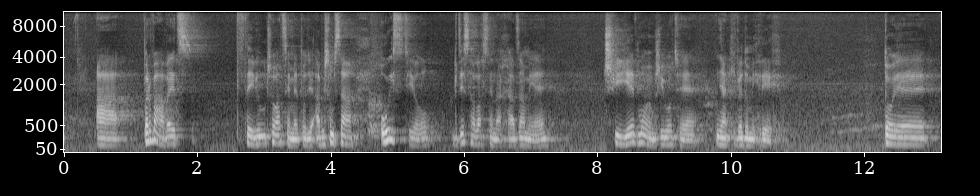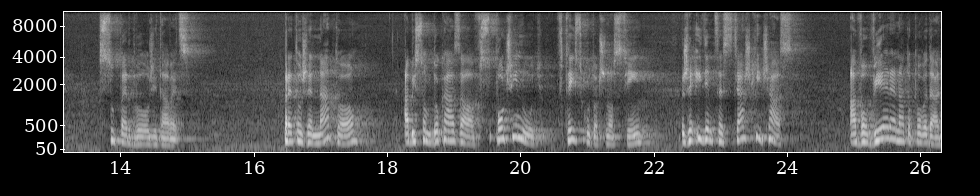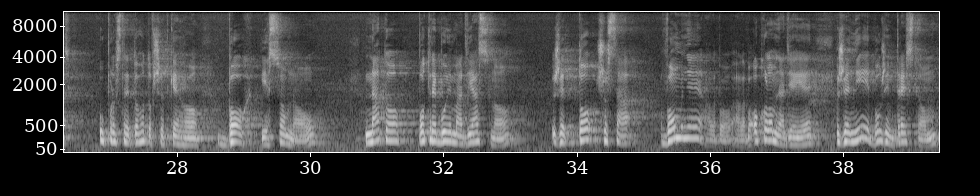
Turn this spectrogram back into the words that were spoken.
A Prvá vec v tej vylúčovacej metóde, aby som sa uistil, kde sa vlastne nachádzam, je, či je v mojom živote nejaký vedomý hriech. To je super dôležitá vec. Pretože na to, aby som dokázal spočinúť v tej skutočnosti, že idem cez ťažký čas a vo viere na to povedať, uprostred tohoto všetkého, Boh je so mnou, na to potrebujem mať jasno, že to, čo sa vo mne alebo, alebo okolo mňa deje, že nie je Božím trestom,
